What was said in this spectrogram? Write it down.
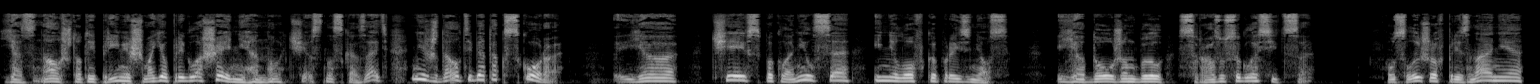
«Я знал, что ты примешь мое приглашение, но, честно сказать, не ждал тебя так скоро». «Я...» Чейвс поклонился и неловко произнес. Я должен был сразу согласиться. Услышав признание,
